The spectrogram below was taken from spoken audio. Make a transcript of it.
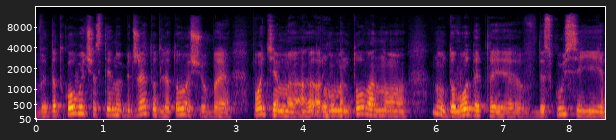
видаткову частину бюджету для того, щоб потім аргументовано ну, доводити в дискусії.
